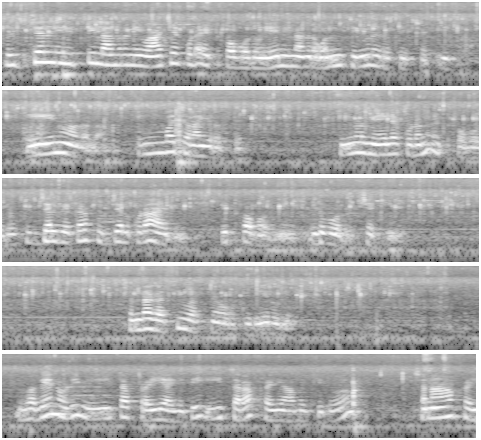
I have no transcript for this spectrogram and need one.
ಫ್ರಿಜ್ಜಲ್ಲಿ ಇಟ್ಟಿಲ್ಲ ಅಂದರೆ ನೀವು ಆಚೆ ಕೂಡ ಇಟ್ಕೋಬೋದು. ಏನಿಲ್ಲ ಅಂದರೆ ಒಂದು ತಿಂಗಳು ಇರುತ್ತೆ ಈ ಚಟ್ನಿ. ಏನೂ ಆಗಲ್ಲ. ತುಂಬ ಚೆನ್ನಾಗಿರುತ್ತೆ. ತಿಂಗಳ ಮೇಲೆ ಕೂಡ ಇಟ್ಕೋಬೋದು. ಫ್ರಿಜ್ಜಲ್ಲಿ ಬೇಕಾದ್ರೆ ಫ್ರಿಜ್ಜಲ್ಲಿ ಕೂಡ ಇಟ್ಕೋಬೋದು ನೀವು, ಇಡ್ಬೋದು ಚಟ್ನಿ. ಚೆಂದಾಗಿ ಹಸಿ ವಾಸನೆ ಹೋಗ್ತೀವಿ ಈರುಳ್ಳಿ. ಇವಾಗೇ ನೋಡಿ ನೀಟಾಗಿ ಫ್ರೈ ಆಗಿದೆ. ಈ ಥರ ಫ್ರೈ ಆಗಬೇಕಿದು. ಚೆನ್ನಾಗಿ ಫ್ರೈ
